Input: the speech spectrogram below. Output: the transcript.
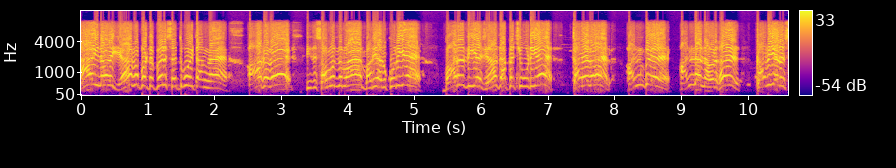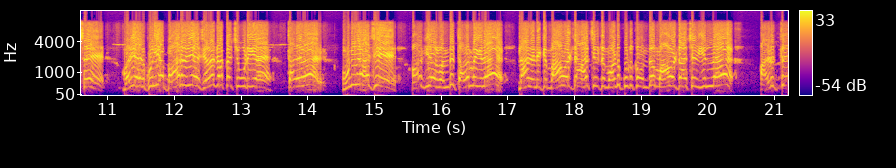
நாயினால ஏகப்பட்ட பேர் செத்து போயிட்டாங்க. ஆகவே இது சம்பந்தமா மரியாதைக்குரிய பாரதிய ஜனதா கட்சியுடைய தலைவர் அன்பு அண்ணன் அவர்கள் கவியரசு மரியாதைக்குரிய பாரதிய ஜனதா கட்சியுடைய தலைவர் முனிராஜ் ஆகியோர் வந்து தலைமையில நாங்க இன்னைக்கு மாவட்ட ஆட்சியர்கிட்ட மனு கொடுக்க வந்தோம் மாவட்ட ஆட்சியர் இல்ல. அடுத்து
